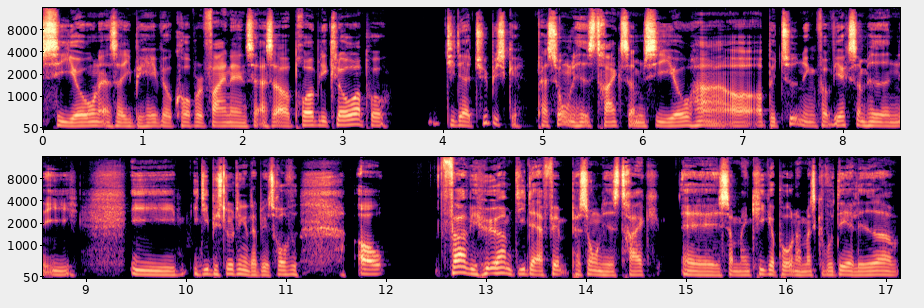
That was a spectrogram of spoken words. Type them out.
CEO'en, altså i Behavioral Corporate Finance, altså at prøve at blive klogere på de der typiske personlighedstræk, som CEO har, og, og betydningen for virksomheden i, i, i de beslutninger, der bliver truffet. Og før vi hører om de der fem personlighedstræk, øh, som man kigger på, når man skal vurdere ledere,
